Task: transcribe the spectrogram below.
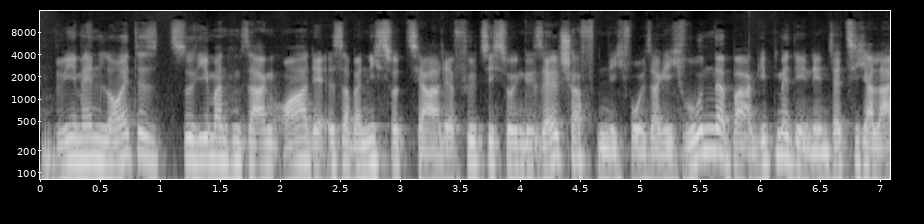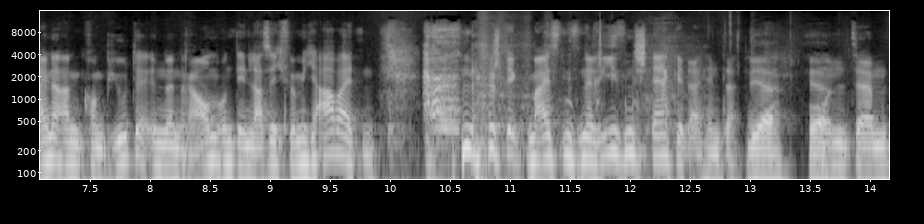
wie wenn Leute zu jemandem sagen, oh, der ist aber nicht sozial, der fühlt sich so in Gesellschaften nicht wohl. Sage ich, wunderbar, gib mir den, den setze ich alleine an den Computer in den Raum und den lasse ich für mich arbeiten. da steckt meistens eine Riesenstärke dahinter. Ja, ja. Und ähm,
